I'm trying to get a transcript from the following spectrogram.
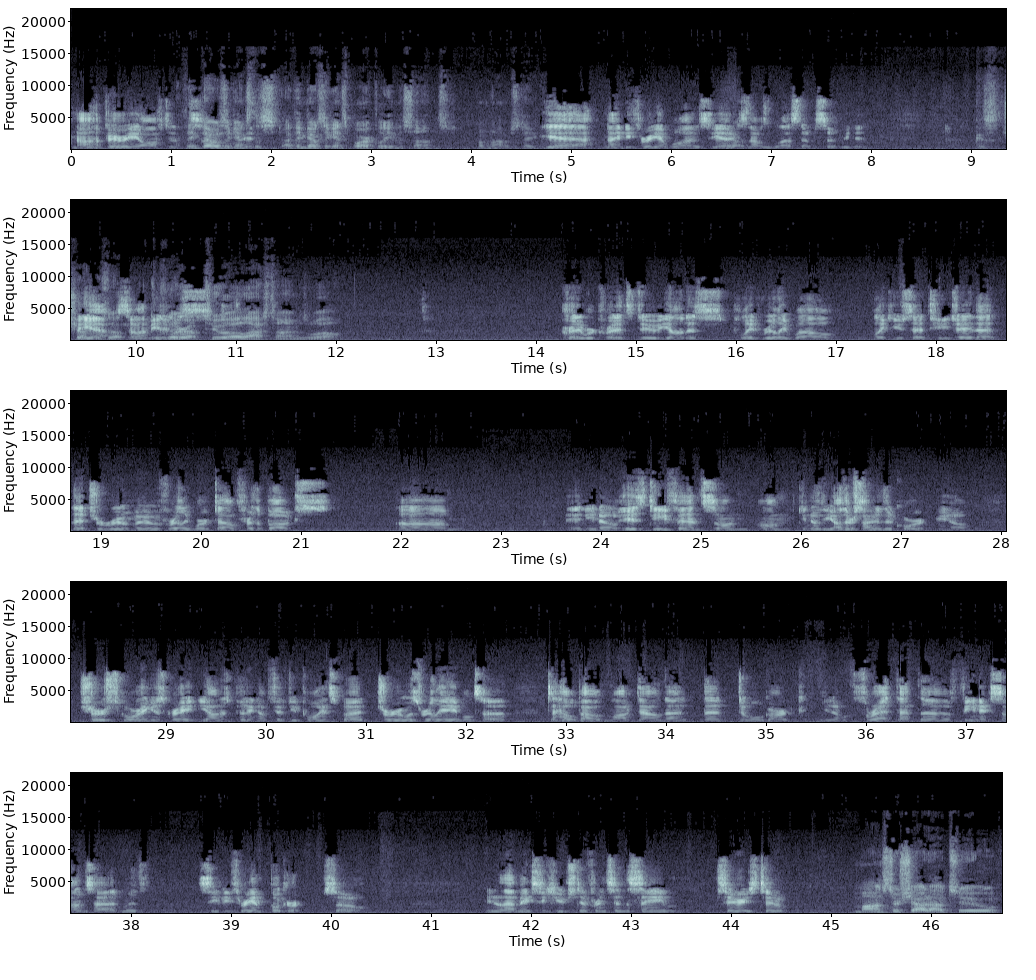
not very often. I think So that was against the. I think that was against Barkley and the Suns, if I'm not mistaken. Yeah, 93 it was. Yeah, Yeah. because that was the last episode we did. Because Chuck yeah, was up. so, I mean, they were up was- 2-0 last time as well. Credit where credit's due. Giannis played really well. Like you said, TJ, that that Jrue move really worked out for the Bucks. Um, and you know his defense on on you know the other side of the court. You know, sure scoring is great. Giannis putting up 50 points, but Jrue was really able to to help out and lock down that that dual guard you know threat that the Phoenix Suns had with CP3 and Booker. So you know that makes a huge difference in the same series too. Monster shout out to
